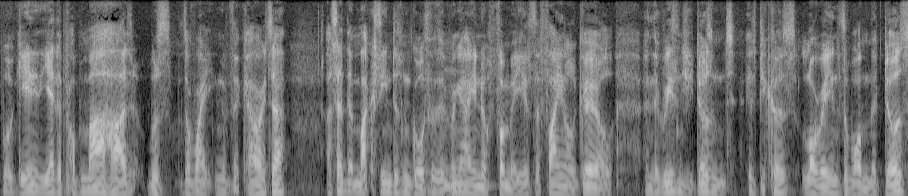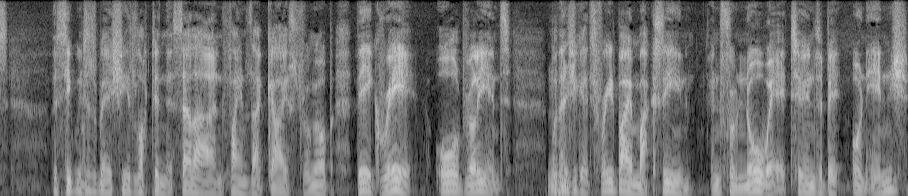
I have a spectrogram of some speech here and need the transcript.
But again, yeah, the problem I had was the writing of the character. I said that Maxine doesn't go through the mm. ringer enough for me as the final girl. And the reason she doesn't is because Lorraine's the one that does. The sequences where she's locked in the cellar and finds that guy strung up, they're great, all brilliant. But mm-hmm. then she gets freed by Maxine, and from nowhere turns a bit unhinged.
